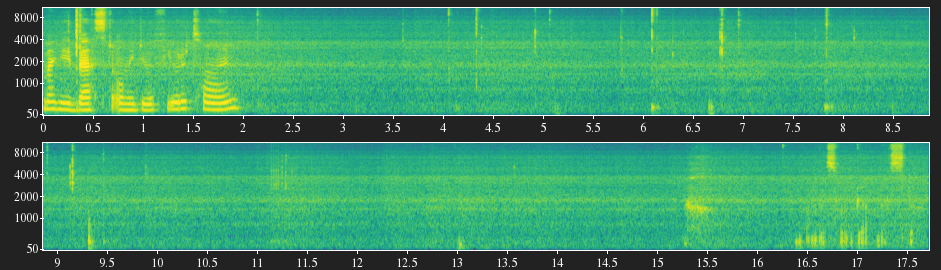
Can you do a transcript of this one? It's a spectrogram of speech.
it might be best to only do a few at a time. this one got messed up. Okay,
